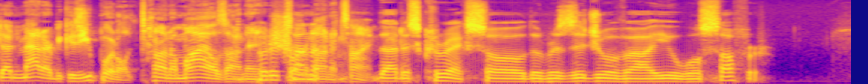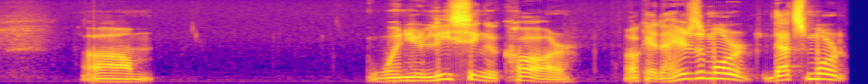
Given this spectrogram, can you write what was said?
doesn't matter because you put a ton of miles on it in a short amount of time. That is correct. So the residual value will suffer. Um, when you're leasing a car, okay. Now here's a more that's more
